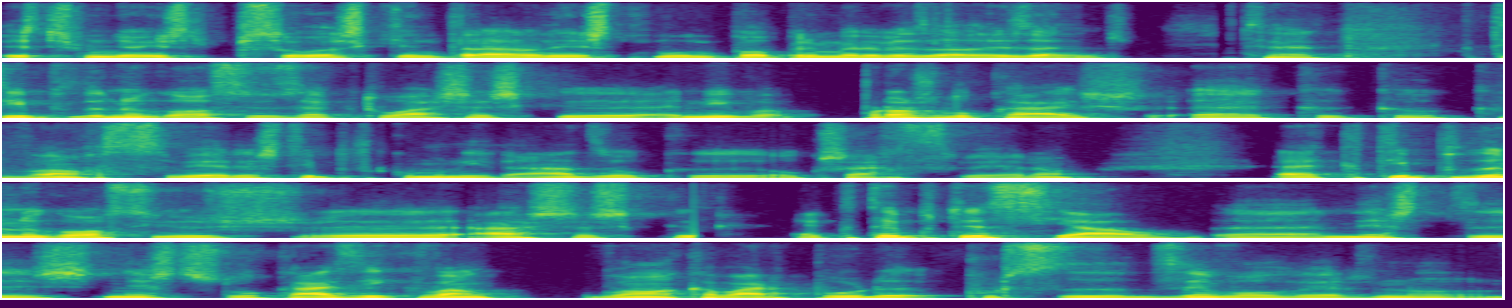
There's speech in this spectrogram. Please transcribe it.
estes milhões de pessoas que entraram neste mundo pela primeira vez há 10 anos. Certo tipo de negócios é que tu achas que, a nível, para os locais uh, que, que, que, vão receber este tipo de comunidades ou que, ou que já receberam, uh, que tipo de negócios uh, achas que, é que tem potencial nestes, nestes locais e que vão, vão acabar por, por se desenvolver no,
